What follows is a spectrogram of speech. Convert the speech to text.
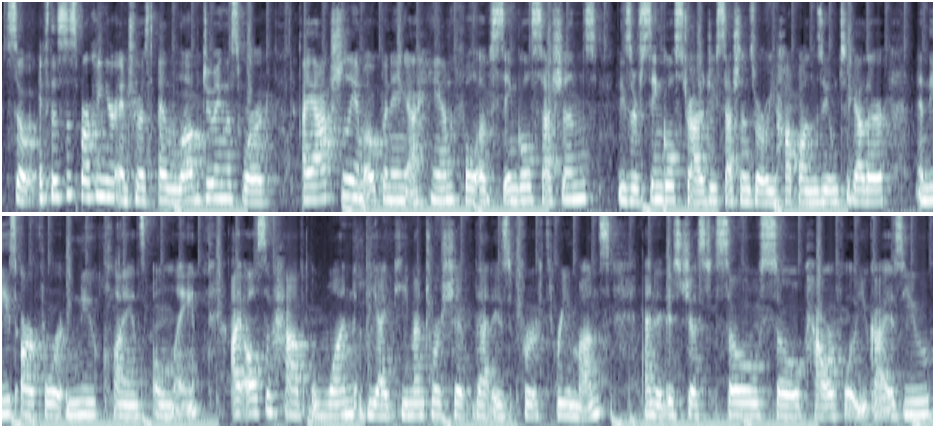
So, if this is sparking your interest, I love doing this work. I actually am opening a handful of single sessions. These are single strategy sessions where we hop on Zoom together, and these are for new clients only. I also have one VIP mentorship that is for three months, and it is just so, so powerful, you guys. You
